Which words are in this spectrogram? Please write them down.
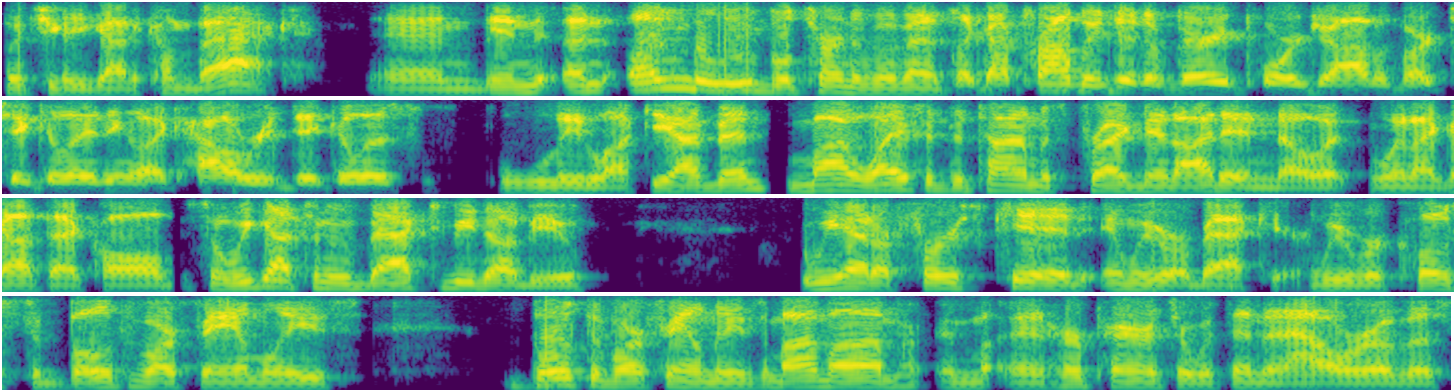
but you, you got to come back." And in an unbelievable turn of events, like I probably did a very poor job of articulating like how ridiculously lucky I've been. My wife at the time was pregnant. I didn't know it when I got that call. So we got to move back to BW. We had our first kid and we were back here. We were close to both of our families. Both of our families, my mom and her parents are within an hour of us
